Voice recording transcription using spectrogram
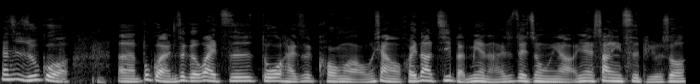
但是如果呃不管这个外资多还是空啊，我想回到基本面呢还是最重要。因为上一次比如说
